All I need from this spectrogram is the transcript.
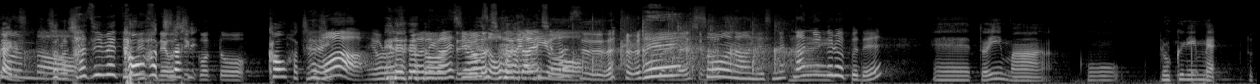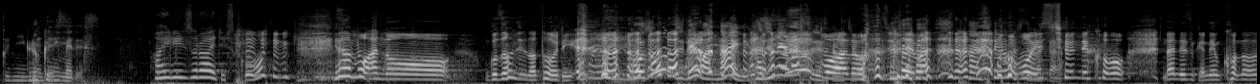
開です。その初めて顔ですねお初出し。仕事。顔初出し、わあよろしくお願いします。お願いしまおす。えー、そうなんですね。何人グループで？えっ、と今こう6人目。六人目。6です。人目です入りづらいですか？いやもうあのーご存知の通り。ご存知ではない。初めましてですか？もうあの初めまして。もう一瞬でこうなんですかね。この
